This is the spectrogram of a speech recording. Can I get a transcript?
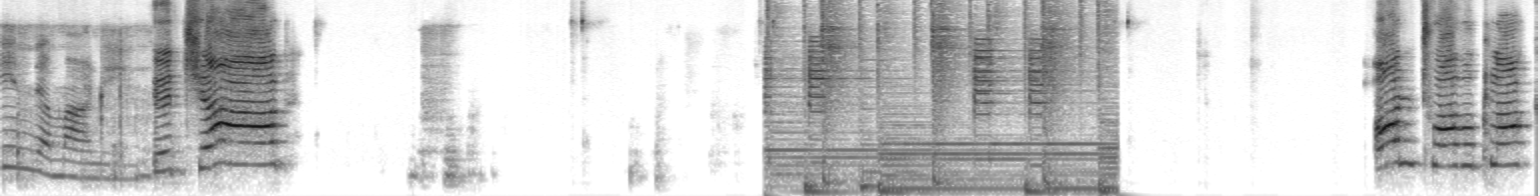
In the morning. Good job. On 12 o'clock,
